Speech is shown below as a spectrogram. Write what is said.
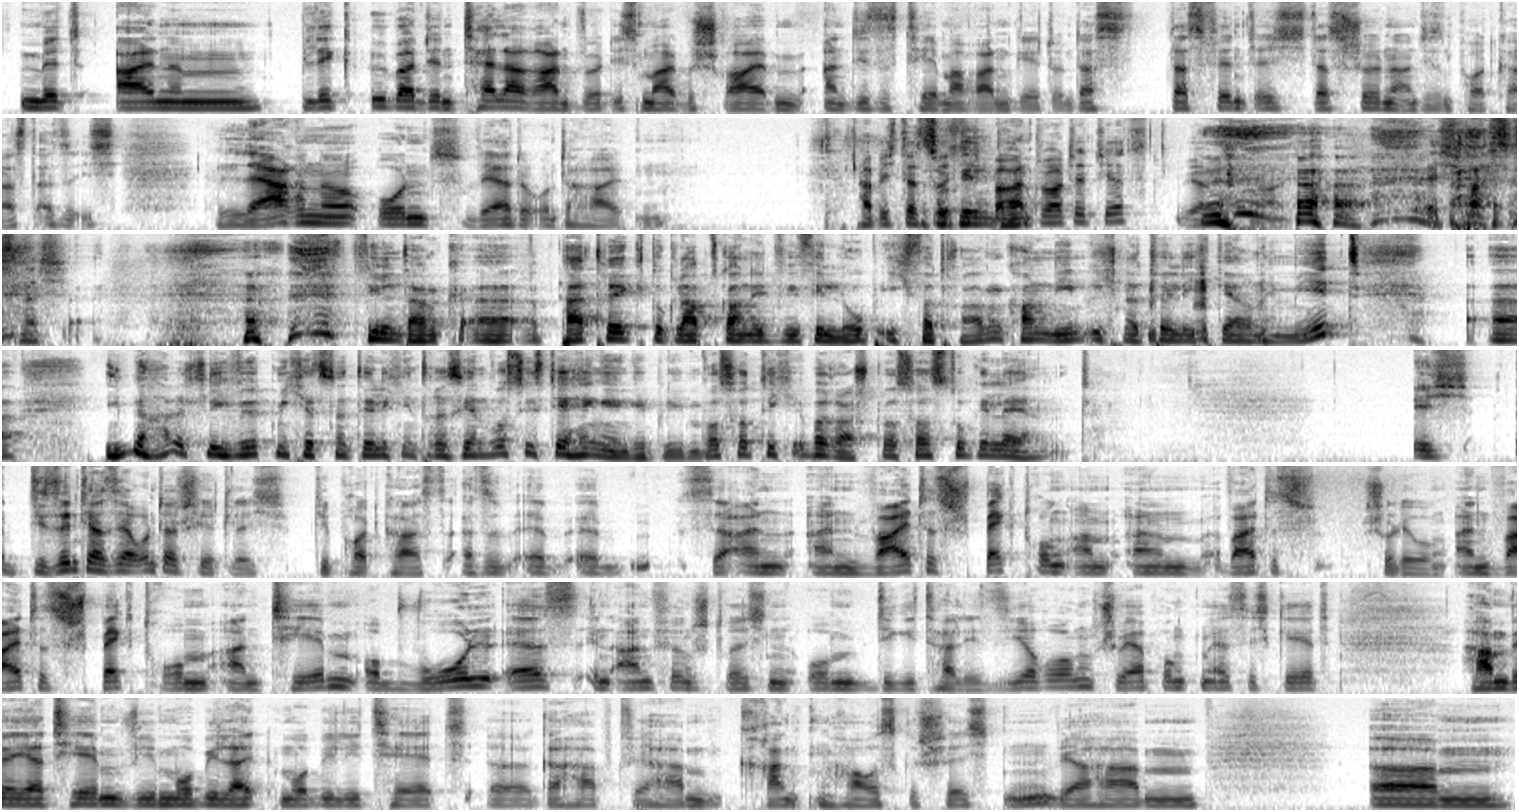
mit einem Blick über den Tellerrand, würde ich es mal beschreiben, an dieses Thema rangeht. Und das, das finde ich das Schöne an diesem Podcast. Also ich lerne und werde unterhalten. Habe ich das also richtig beantwortet jetzt? Ja, nein. ich weiß es nicht. vielen Dank, äh, Patrick. Du glaubst gar nicht, wie viel Lob ich vertragen kann. Nehme ich natürlich gerne mit. Äh, inhaltlich würde mich jetzt natürlich interessieren, was ist dir hängen geblieben? Was hat dich überrascht? Was hast du gelernt? Ich, die sind ja sehr unterschiedlich, die Podcasts. Also äh, äh, ist ja ein, ein weites Spektrum an, ein weites, Entschuldigung, ein weites Spektrum an Themen, obwohl es in Anführungsstrichen um Digitalisierung schwerpunktmäßig geht haben wir ja Themen wie Mobil Mobilität äh, gehabt, wir haben Krankenhausgeschichten, wir haben, ähm,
